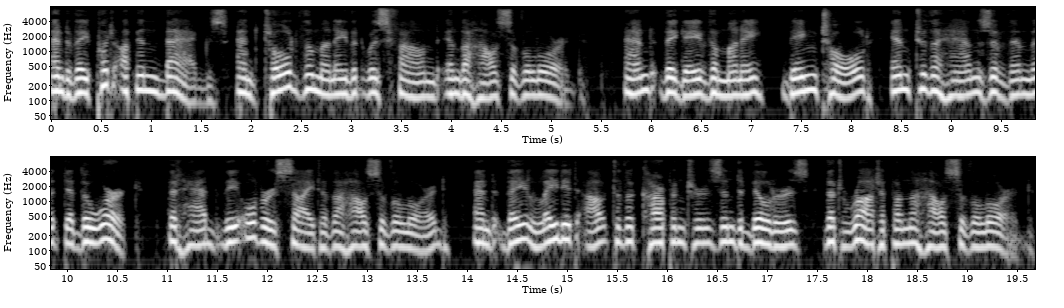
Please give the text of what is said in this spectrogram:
and they put up in bags, and told the money that was found in the house of the Lord. And they gave the money, being told, into the hands of them that did the work, that had the oversight of the house of the Lord, and they laid it out to the carpenters and builders that wrought upon the house of the Lord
